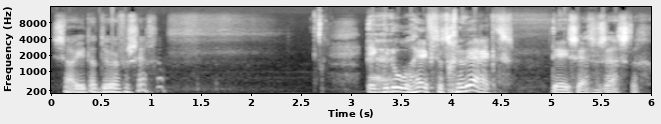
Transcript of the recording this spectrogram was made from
Zou je dat durven zeggen? Ik bedoel, heeft het gewerkt, D66?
